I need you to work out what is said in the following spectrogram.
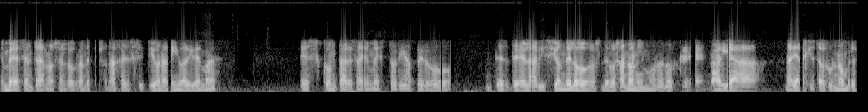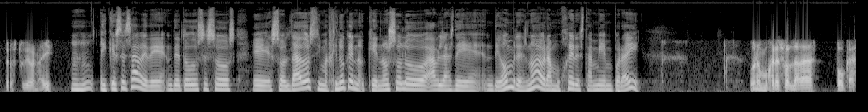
en vez de centrarnos en los grandes personajes, Escipión, Aníbal y demás, es contar esa misma historia, pero desde la visión de los, de los anónimos, de los que nadie ha, nadie ha registrado sus nombres, pero estuvieron ahí. ¿Y qué se sabe de, de todos esos eh, soldados? Imagino que no, que no solo hablas de, de, hombres, ¿no? Habrá mujeres también por ahí. Bueno, mujeres soldadas, pocas.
